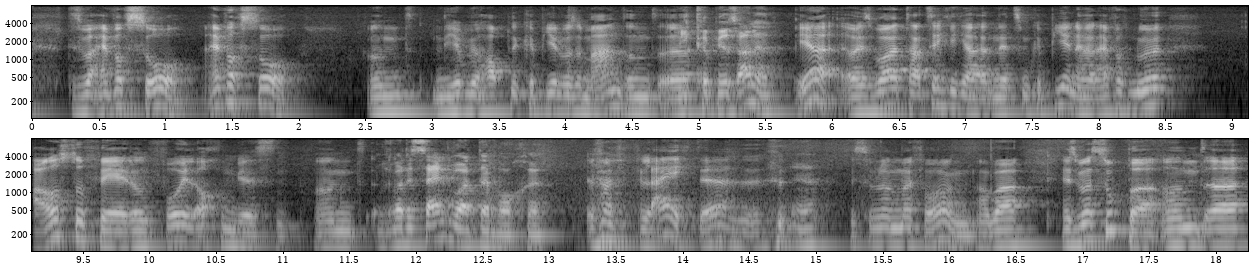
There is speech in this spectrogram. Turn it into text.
das war einfach so, einfach so. Und ich habe überhaupt nicht kapiert, was er meint. Und, äh, Ich kapiere es auch nicht. ja, aber es war tatsächlich auch nicht zum Kapieren. Er hat einfach nur Austrofred und voll lachen müssen. Und Das war das sein Wort der Woche. Vielleicht, ja. Ja. Das soll man mal fragen. Aber es war super und äh,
